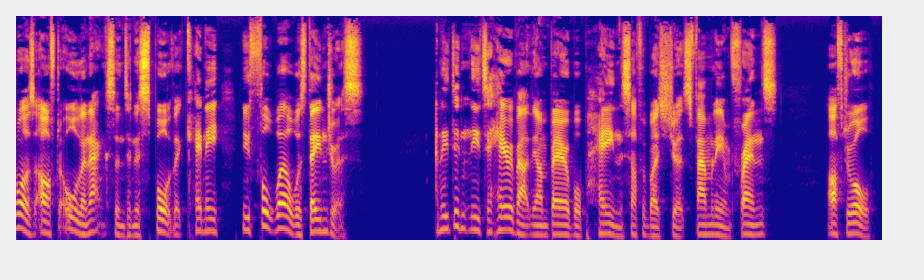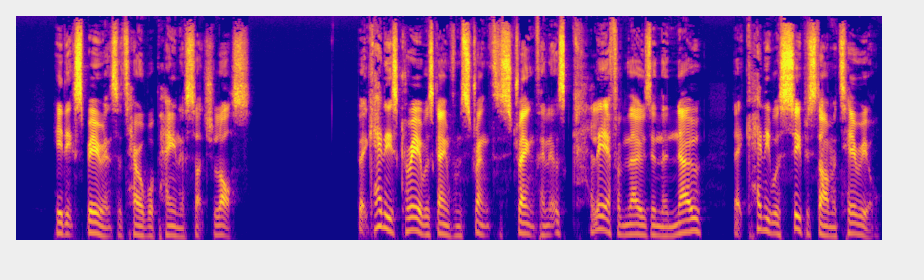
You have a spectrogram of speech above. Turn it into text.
was, after all, an accident in a sport that Kenny knew full well was dangerous. And he didn't need to hear about the unbearable pain suffered by Stuart's family and friends. After all, he'd experienced the terrible pain of such loss. But Kenny's career was going from strength to strength, and it was clear from those in the know that Kenny was superstar material.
